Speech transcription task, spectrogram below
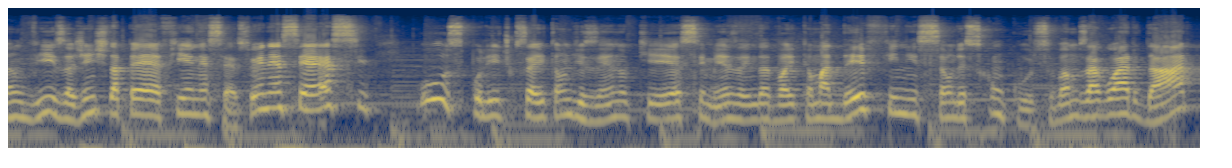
Anvisa, agente da PF e INSS. O INSS os políticos aí estão dizendo que esse mês ainda vai ter uma definição desse concurso. Vamos aguardar.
